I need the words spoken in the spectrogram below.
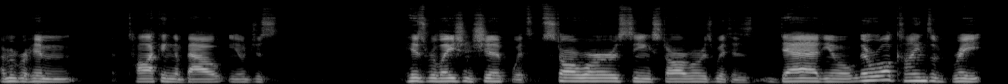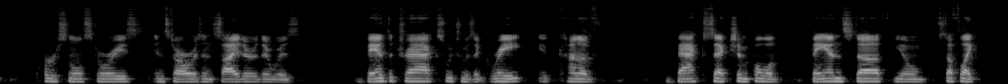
I remember him talking about you know just his relationship with Star Wars, seeing Star Wars with his dad. You know, there were all kinds of great personal stories in Star Wars Insider. There was Bantha Tracks, which was a great uh, kind of back section full of fan stuff, you know, stuff like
